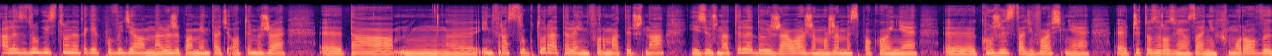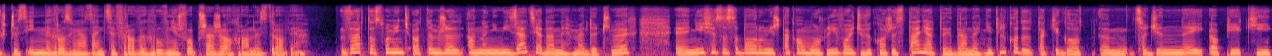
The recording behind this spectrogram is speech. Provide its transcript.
ale z drugiej strony, tak jak powiedziałam, należy pamiętać o tym, że ta mm, infrastruktura teleinformatyczna jest już na tyle dojrzała, że możemy spokojnie korzystać właśnie czy to z rozwiązań chmurowych, czy z innych rozwiązań cyfrowych również w obszarze ochrony zdrowia. Warto wspomnieć o tym, że anonimizacja danych medycznych e, niesie ze sobą również taką możliwość wykorzystania tych danych nie tylko do takiego um, codziennej opieki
